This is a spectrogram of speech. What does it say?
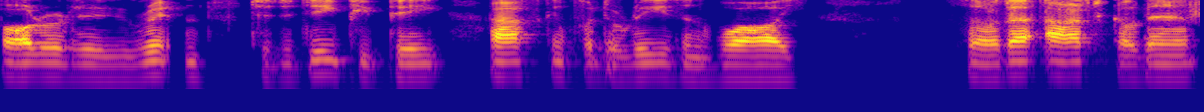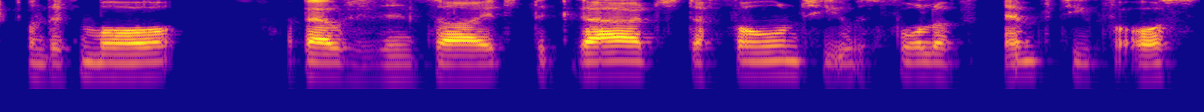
already written to the DPP asking for the reason why. So that article then, and there's more about it inside. The guard that phoned, he was full of empathy for us.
